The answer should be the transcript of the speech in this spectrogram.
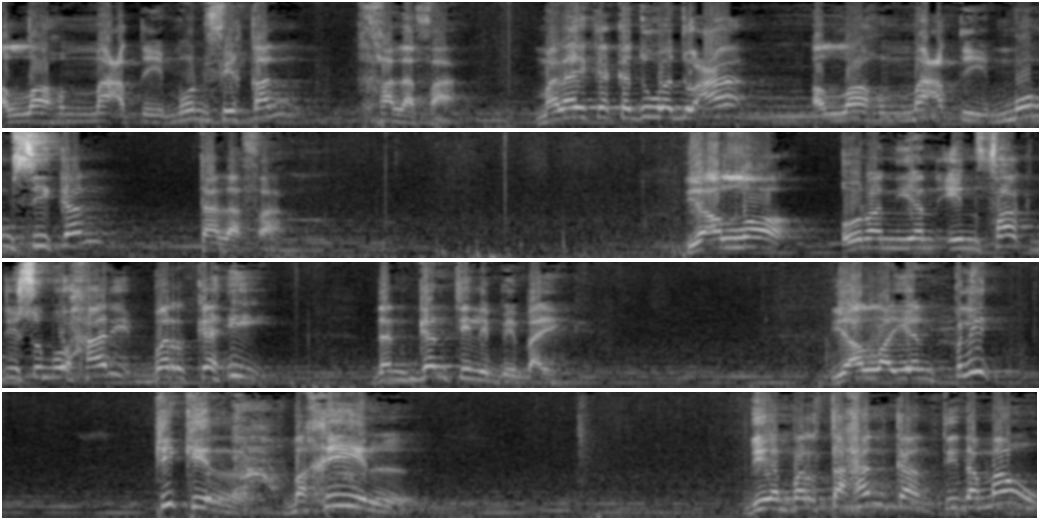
Allahumma a'ti munfiqan khalafa. Malaikat kedua doa, Allahumma a'ti mumsikan talafa. Ya Allah, orang yang infak di subuh hari berkahi dan ganti lebih baik. Ya Allah yang pelit kikir, bakhil. Dia bertahankan, tidak mau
